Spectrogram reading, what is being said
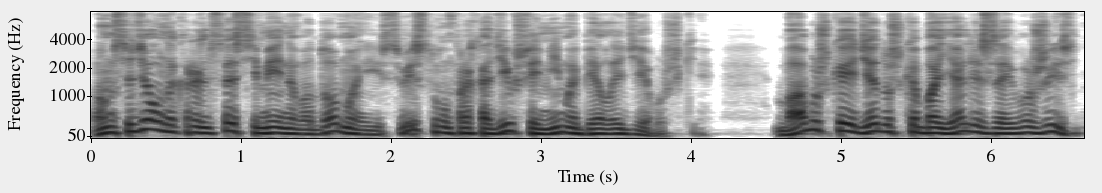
он сидел на крыльце семейного дома и свистнул проходившей мимо белой девушки. Бабушка и дедушка боялись за его жизнь.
